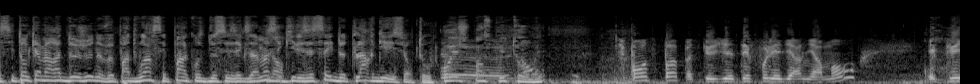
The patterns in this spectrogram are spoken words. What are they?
si ton camarade de jeu ne veut pas te voir, c'est pas à cause de ses examens, c'est qu'il essaye de te larguer surtout. Oui, je pense plutôt, oui. Je pense pas, parce que j'ai été foulé dernièrement. Et puis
